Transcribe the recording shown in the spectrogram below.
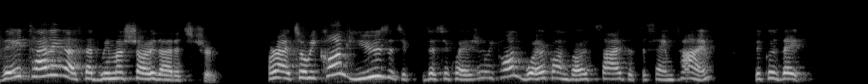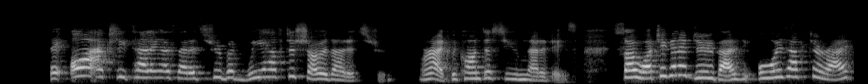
They're telling us that we must show that it's true. All right, so we can't use this equation. We can't work on both sides at the same time because they they are actually telling us that it's true, but we have to show that it's true. All right, we can't assume that it is. So what you're going to do, guys, you always have to write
